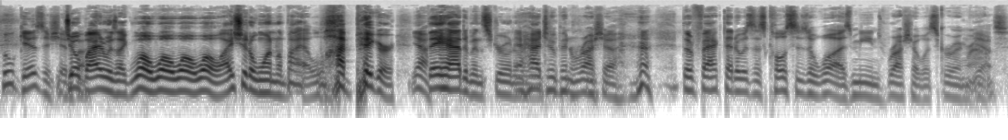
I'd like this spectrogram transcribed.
Who gives a shit? Joe about- Biden was like, whoa, whoa, whoa, whoa! I should have won by a lot bigger. Yeah. they had to have been screwing It around. had to have been Russia. the fact that it was as close as it was means Russia was screwing around. Yes.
